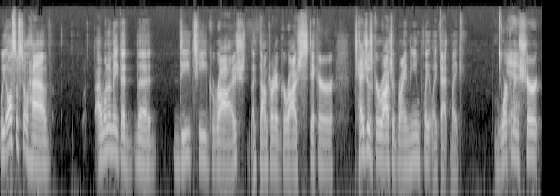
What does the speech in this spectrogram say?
we also still have. I want to make the the DT Garage, like Dom Toretto Garage sticker, Tej's Garage with Brian nameplate, like that, like Workman Yeah. shirt."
